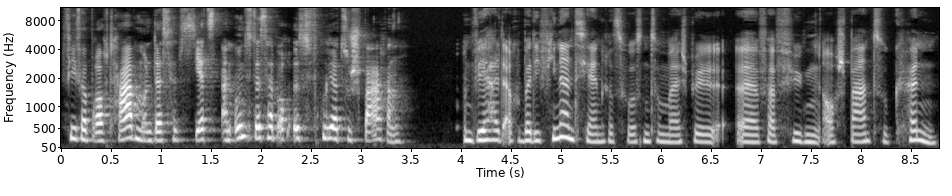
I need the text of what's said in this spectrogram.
viel verbraucht haben und dass es jetzt an uns deshalb auch ist, früher zu sparen. und wir halt auch über die finanziellen Ressourcen zum Beispiel äh, verfügen, auch sparen zu können.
